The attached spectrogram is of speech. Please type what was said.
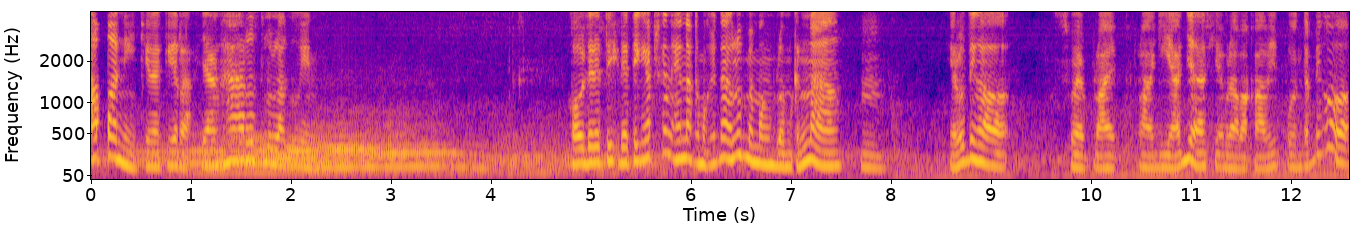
Apa nih kira-kira yang harus lu lakuin kalau dari dating, dating apps kan enak maksudnya lu memang belum kenal. Hmm. ya lu tinggal swipe right lagi aja sih berapa kali pun. Tapi kalau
